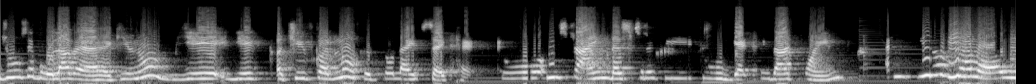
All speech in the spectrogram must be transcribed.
जो उसे बोला गया है कि यू you नो know, ये ये अचीव कर लो फिर तो लाइफ सेट है। तो is trying desperately to get to that point and you know we have all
